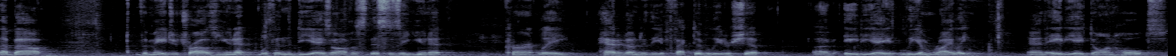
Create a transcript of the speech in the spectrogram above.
about the Major Trials Unit within the DA's office. This is a unit currently headed under the effective leadership of ADA Liam Riley and ADA Dawn Holtz.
